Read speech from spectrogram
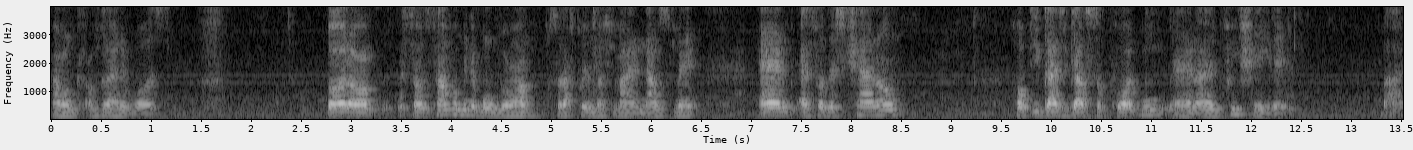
I'm, I'm glad it was. But um, so it's time for me to move on. So that's pretty much my announcement. And as for this channel, hope you guys guys support me, and I appreciate it. Bye.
